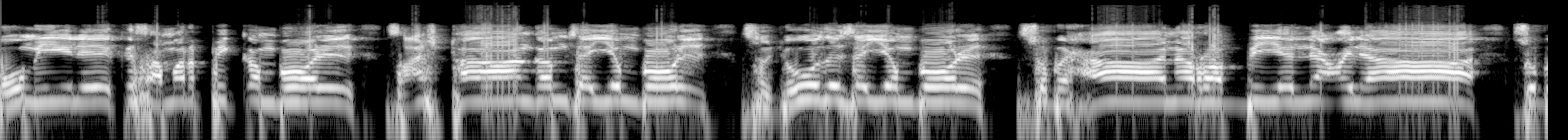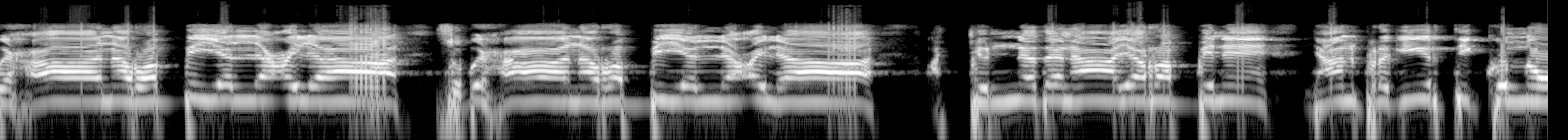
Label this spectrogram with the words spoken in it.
ഭൂമിയിലേക്ക് സമർപ്പിക്കുമ്പോൾ സാഷ്ടാംഗം ചെയ്യുമ്പോൾ സുജൂദ് ചെയ്യുമ്പോൾ സുബ്ഹാന റബ്ബിയൽ അലാ സുബ്ഹാന റബ്ബിയൽ അലാ സുബ്ഹാന റബ്ബിയൽ അലാ അത്യുന്നതനായ റബ്ബിനെ ഞാൻ പ്രകീർത്തിക്കുന്നു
